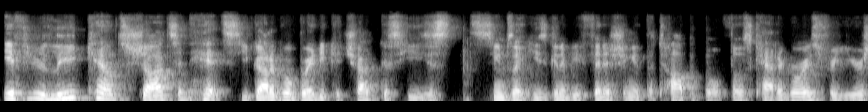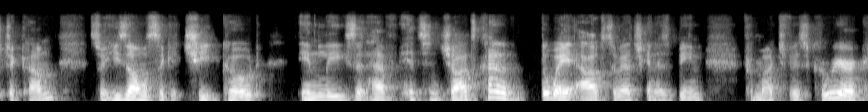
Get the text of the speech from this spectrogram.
if your league counts shots and hits, you got to go Brady Tkachuk because he seems like he's going to be finishing at the top of both those categories for years to come. So he's almost like a cheat code in leagues that have hits and shots, kind of the way Alex Ovechkin has been for much of his career.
